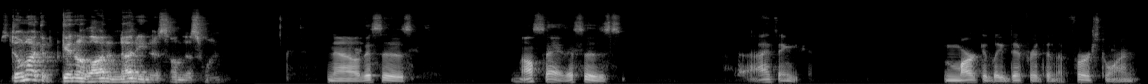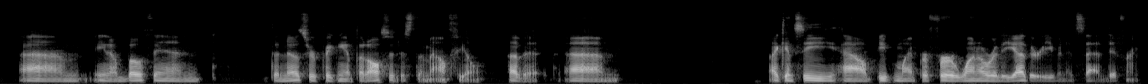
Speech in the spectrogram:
Still not getting a lot of nuttiness on this one. No, this is. I'll say this is. I think markedly different than the first one. Um, you know, both in the notes we're picking up, but also just the mouthfeel of it. Um, I can see how people might prefer one over the other, even it's that different.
